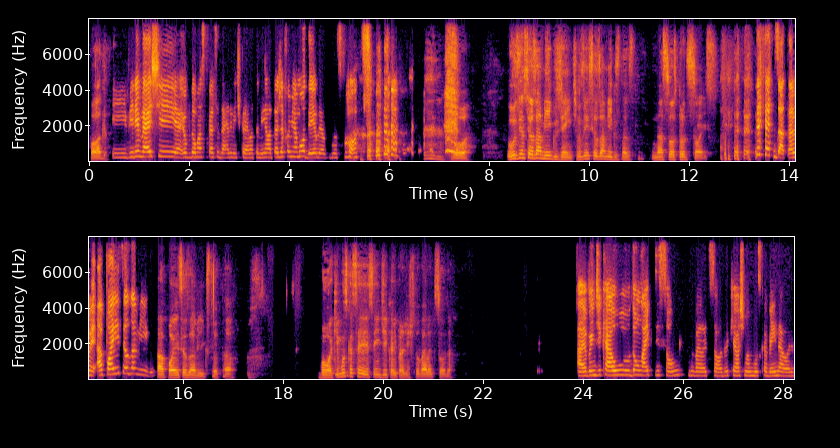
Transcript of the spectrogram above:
Foda. E vira e mexe, eu dou umas peças da Element pra ela também. Ela até já foi minha modelo em algumas fotos. Boa. Usem seus amigos, gente. Usem seus amigos nas, nas suas produções. Exatamente. Apoiem seus amigos. Apoiem seus amigos, total. Boa. Que música você, você indica aí pra gente do Violet Soda? Ah, eu vou indicar o Don't Like This Song, do Violet Soda, que eu acho uma música bem da hora.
